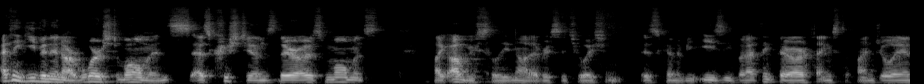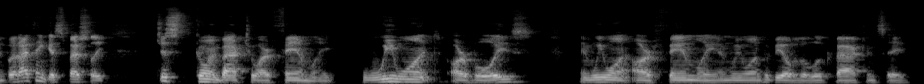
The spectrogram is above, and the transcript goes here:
I think even in our worst moments as Christians, there are moments like obviously not every situation is going to be easy, but I think there are things to find joy in. But I think especially just going back to our family, we want our boys and we want our family and we want to be able to look back and say,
